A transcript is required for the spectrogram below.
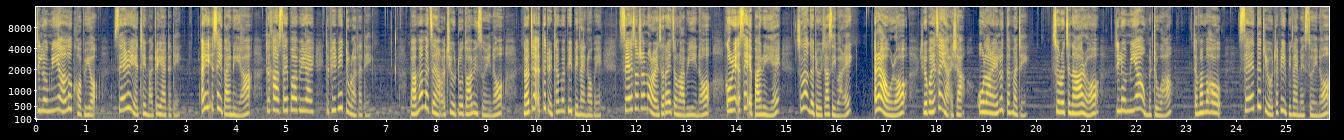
တီလိုမီယာလို့ခေါ်ပြီးတော့ဆဲရီရဲ့ထိတ်မှာတွေ့ရတတ်တယ်။အဲ့ဒီအစိတ်ပိုင်းတွေကတစ်ခါစိုက်ပွားပြီးတိုင်းတဖြည်းဖြည်းတူလာတတ်တယ်။ဘာမှမကြံအောင်အထီကိုတိုးသွားပြီဆိုရင်တော့ နောက်ထပ်အသစ်တွေထပ်မဖြစ်ပေးနိုင်တော့ပဲဆဲဆုံးရှုံးတော်တွေဇာတ်တိုက်ကြုံလာပြီးရင်တော့ကိုရင်အစိတ်အပိုင်းတွေရဲ့ဆုံးဆောင်ချက်တွေကိုကြားစေပါတယ်။အဲ့ဒါကိုတော့ရုပ်ပိုင်းဆိုင်ရာအရာအိုလာတယ်လို့သတ်မှတ်တယ်။ဆိုလိုချင်တာကတော့တီလိုမီယာကိုမတူအောင်ဒါမှမဟုတ်ဆဲအသစ်တွေကိုထပ်ဖြစ်ပေးနိုင်မယ်ဆိုရင်တော့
